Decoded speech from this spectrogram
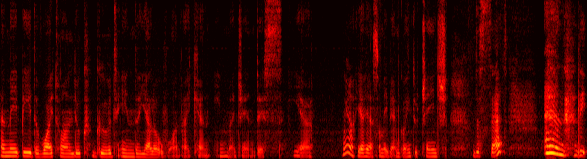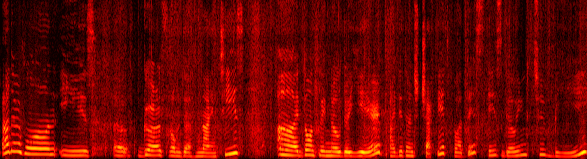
and maybe the white one look good in the yellow one. I can imagine this. Yeah. Yeah yeah yeah. So maybe I'm going to change the set. And the other one is a girl from the 90s I don't really know the year. I didn't check it but this is going to be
